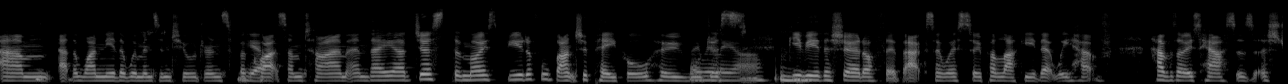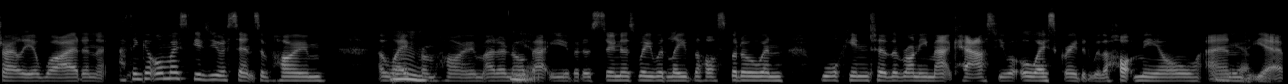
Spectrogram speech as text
um, at the one near the Women's and Children's for Yeah. quite some time, and they are just the most beautiful bunch of people who They will really just are. give Mm. you the shirt off their back. So we're super lucky that we have have those houses Australia wide, and I think it almost gives you a sense of home away Mm. from home. I don't know Yeah. about you, but as soon as we would leave the hospital and walk into the Ronnie Mack house, you were always greeted with a hot meal, and yeah,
